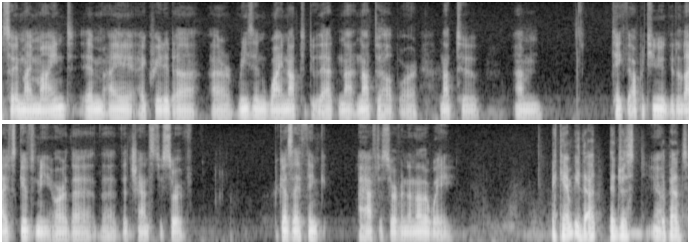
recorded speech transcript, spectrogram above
so in my mind, um, I, I created a, a reason why not to do that, not, not to help or not to um, take the opportunity that life gives me or the, the, the chance to serve. Because I think I have to serve in another way. It can be that. It just yeah. depends.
